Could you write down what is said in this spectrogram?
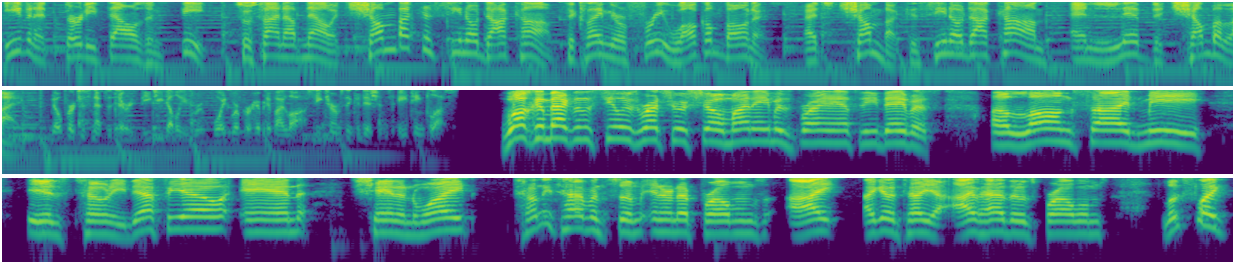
even at 30,000 feet. So sign up now at chumbacasino.com to claim your free welcome bonus. That's chumbacasino.com and live the Chumba life. No purchase necessary. VGW Void where prohibited by law. See terms and conditions. 18 plus. Welcome back to the Steelers Retro Show. My name is Brian Anthony Davis. Alongside me is Tony Defeo and Shannon White. Tony's having some internet problems. I I got to tell you, I've had those problems. Looks like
